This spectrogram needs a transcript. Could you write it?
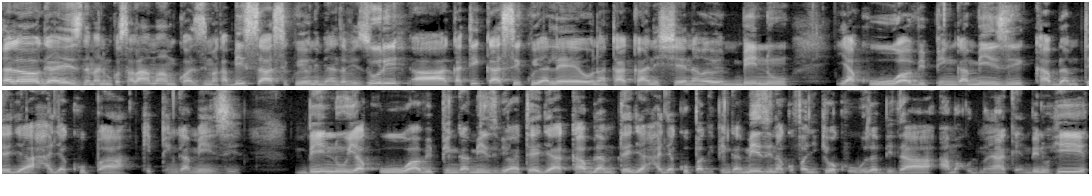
hello guys. Namani mko salama mko wazima kabisa. Siku hiyo nimeanza vizuri. Aa, katika siku ya leo nataka nishee na wewe mbinu ya kuua vipingamizi kabla mteja hajakupa kipingamizi. Mbinu ya kuua vipingamizi vya wateja kabla mteja hajakupa kipingamizi na kufanyikiwa kuuza bidhaa ama huduma yake. Mbinu hii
